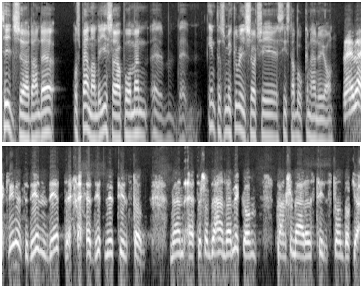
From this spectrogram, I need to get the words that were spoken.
tidsödande och spännande gissar jag på, men eh, inte så mycket research i sista boken här nu Jan. Nej, verkligen inte. Det är, det, är ett, det är ett nytt tillstånd. Men eftersom det handlar mycket om pensionärens tillstånd och jag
